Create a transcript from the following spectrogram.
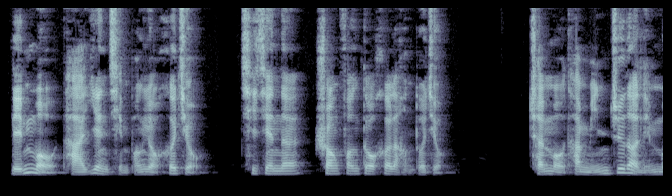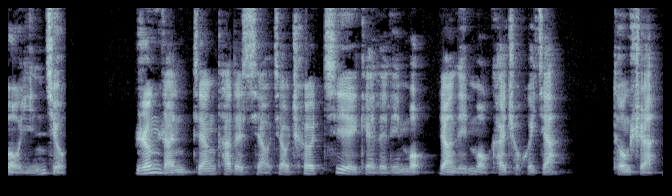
林某他宴请朋友喝酒期间呢，双方都喝了很多酒。陈某他明知道林某饮酒，仍然将他的小轿车借给了林某，让林某开车回家。同时啊，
